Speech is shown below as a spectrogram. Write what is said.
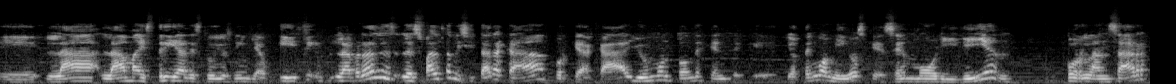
eh, la, la maestría de estudios ninja. Y la verdad les, les falta visitar acá, porque acá hay un montón de gente que yo tengo amigos que se morirían por lanzar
